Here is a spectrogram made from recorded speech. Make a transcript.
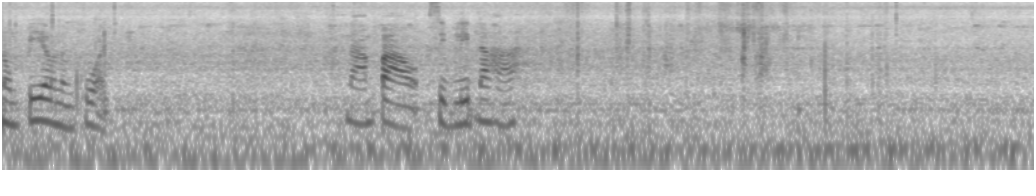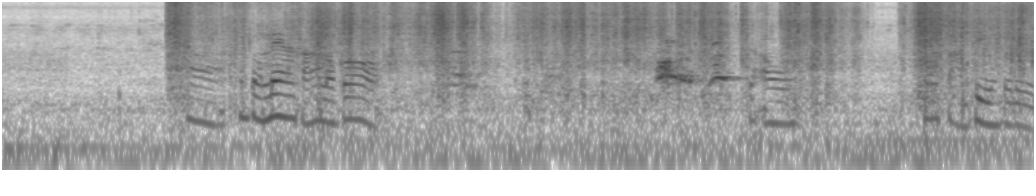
นมเปรี้ยวหนึ่งขวด น้ำเปล่าสิบลิตรนะคะค่ะขั้นตอนแรกนะคะเราก็ จะเอาข้าวสาร เทลงไปเลย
